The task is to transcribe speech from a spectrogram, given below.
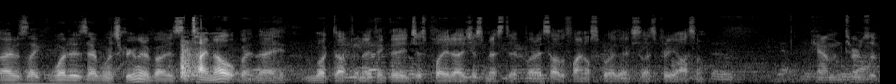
I was like, what is everyone screaming about? It's a timeout. But I looked up and I think they just played. I just missed it, but I saw the final score there, so that's pretty awesome. Cam, in terms of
